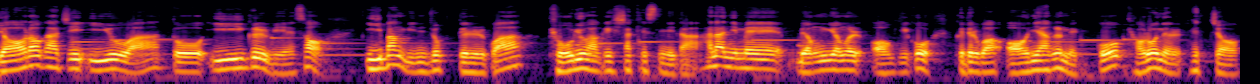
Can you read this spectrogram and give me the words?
여러 가지 이유와 또 이익을 위해서 이방 민족들과 교류하기 시작했습니다. 하나님의 명령을 어기고 그들과 언약을 맺고 결혼을 했죠.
